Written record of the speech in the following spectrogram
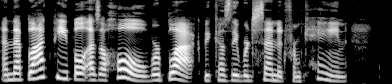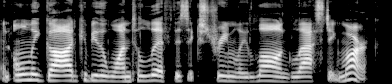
and that black people as a whole were black because they were descended from Cain, and only God could be the one to lift this extremely long lasting mark.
